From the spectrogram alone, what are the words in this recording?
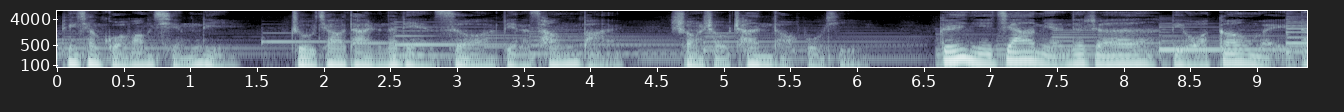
并向国王行礼。主教大人的脸色变得苍白，双手颤抖不已。给你加冕的人比我更伟大，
